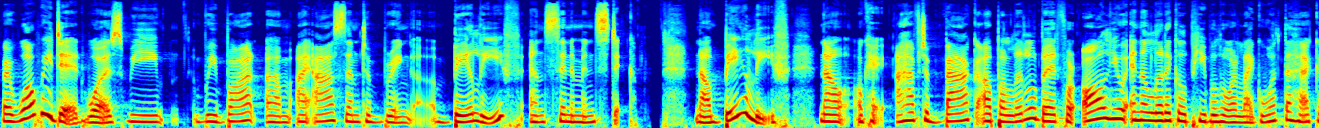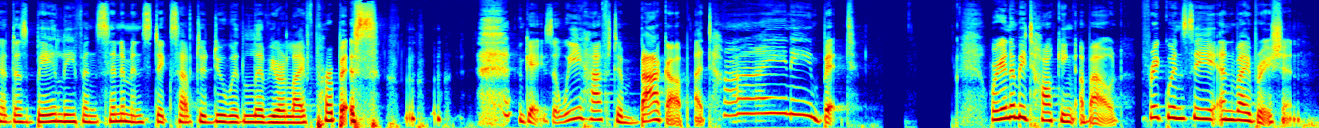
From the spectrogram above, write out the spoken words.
where what we did was we we brought um, I asked them to bring a bay leaf and cinnamon stick. Now, bay leaf. Now, okay, I have to back up a little bit for all you analytical people who are like, what the heck does bay leaf and cinnamon sticks have to do with live your life purpose? okay, so we have to back up a tiny bit. We're going to be talking about frequency and vibration.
